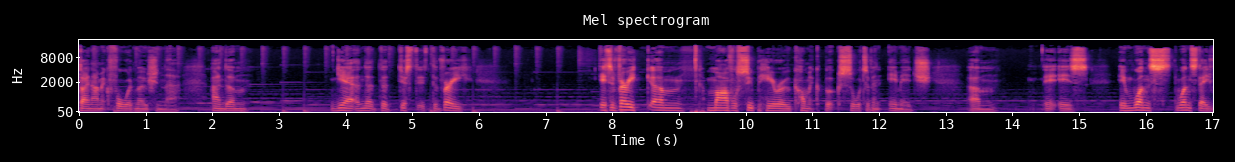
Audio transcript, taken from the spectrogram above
dynamic forward motion there. And um, yeah and the, the just the very it's a very um, Marvel superhero comic book sort of an image. Um, it is in one one stage,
